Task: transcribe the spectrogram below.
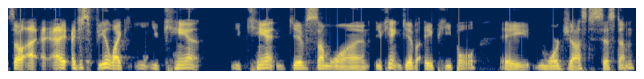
so I, I, I just feel like you can't you can't give someone, you can't give a people a more just system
